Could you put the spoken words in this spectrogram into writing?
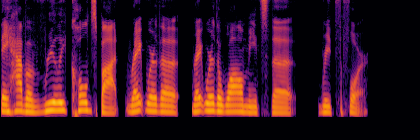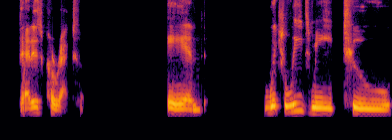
they have a really cold spot right where the right where the wall meets the meets the floor. That is correct. And which leads me to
